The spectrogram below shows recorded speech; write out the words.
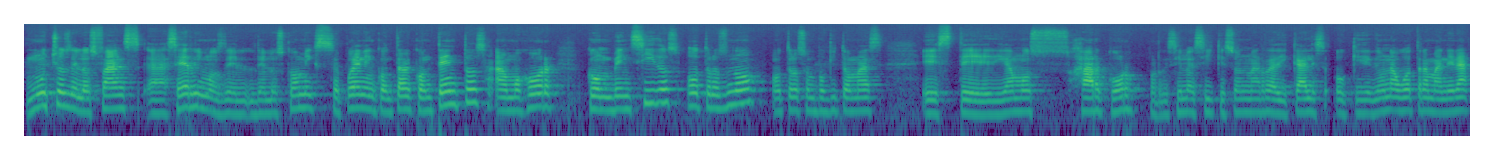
muchos de los fans acérrimos de, los cómics se pueden encontrar contentos, a lo mejor convencidos, otros no, otros un poquito más, este, digamos, hardcore, por decirlo así, que son más radicales o que de una u otra manera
